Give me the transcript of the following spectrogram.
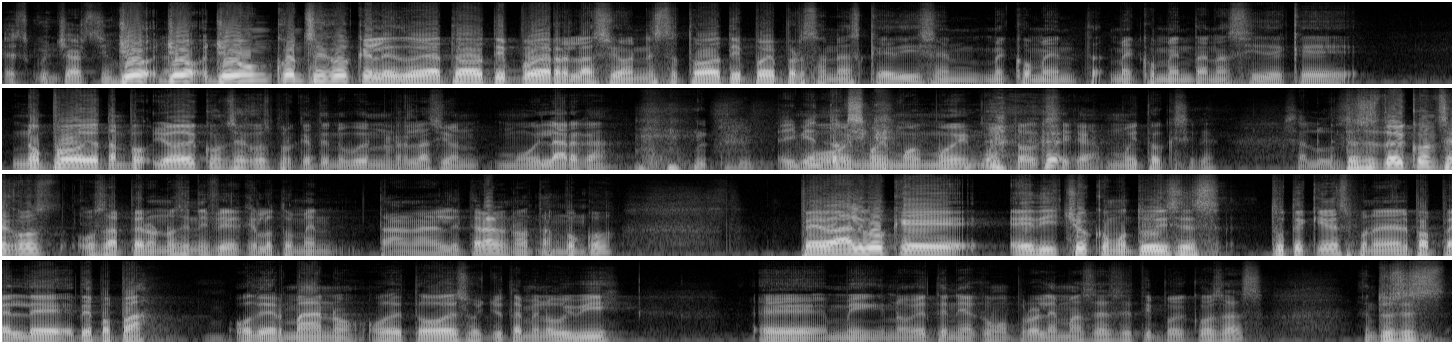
Escuchar sin yo, yo, yo un consejo que le doy a todo tipo de relaciones, a todo tipo de personas que dicen, me, comenta, me comentan así de que no puedo yo tampoco. Yo doy consejos porque tuve una relación muy larga. y bien muy, tóxica. Muy, muy, muy, muy tóxica. Muy tóxica. Salud. Entonces doy consejos, o sea, pero no significa que lo tomen tan a literal, ¿no? Tampoco. Pero algo que he dicho, como tú dices, tú te quieres poner en el papel de, de papá, o de hermano, o de todo eso. Yo también lo viví. Eh, mi novia tenía como problemas ese tipo de cosas. Entonces,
